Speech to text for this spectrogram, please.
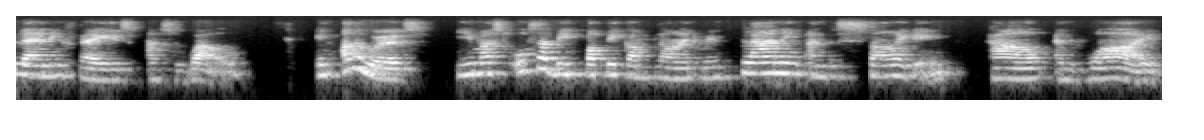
planning phase as well. In other words, you must also be POPI compliant when planning and deciding how and why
